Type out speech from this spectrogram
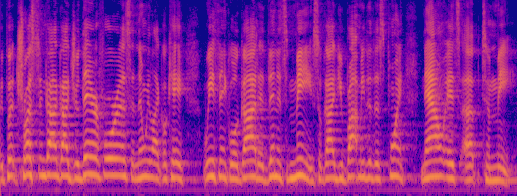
we put trust in God. God, you're there for us. And then we're like, okay, we think, well, God, then it's me. So, God, you brought me to this point. Now it's up to me.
